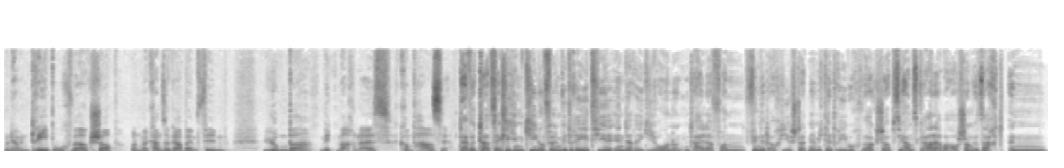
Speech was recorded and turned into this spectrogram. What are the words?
Und wir haben einen Drehbuchworkshop und man kann sogar beim Film Lumber mitmachen als Komparse. Da wird tatsächlich ein Kinofilm gedreht hier in der Region und ein Teil davon findet auch hier statt, nämlich der Drehbuchworkshop. Sie haben es gerade aber auch schon gesagt, ein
